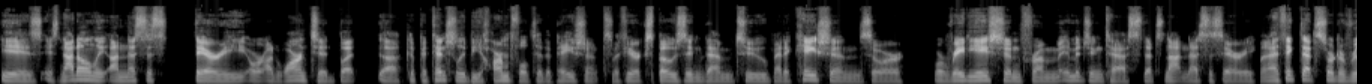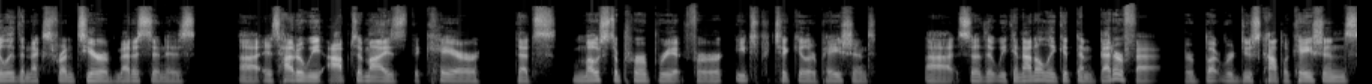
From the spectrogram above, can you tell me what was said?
is is not only unnecessary or unwarranted but uh, could potentially be harmful to the patient. If you're exposing them to medications or or radiation from imaging tests that's not necessary. And I think that's sort of really the next frontier of medicine is uh, is how do we optimize the care that's most appropriate for each particular patient, uh, so that we can not only get them better faster, but reduce complications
